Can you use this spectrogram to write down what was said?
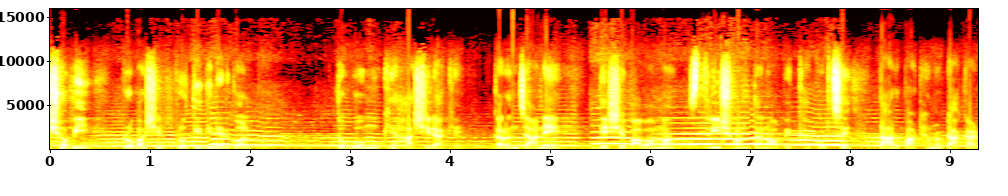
এসবই প্রবাসীর প্রতিদিনের গল্প। তবুও মুখে হাসি রাখে, কারণ জানে দেশে বাবা মা, স্ত্রী, সন্তান অপেক্ষা করছে তার পাঠানো টাকার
